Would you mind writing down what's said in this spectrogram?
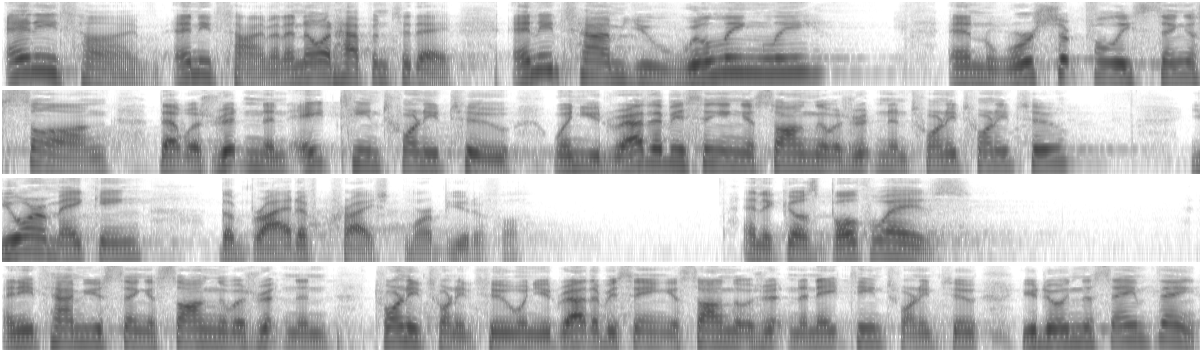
anytime, anytime, and I know it happened today, anytime you willingly and worshipfully sing a song that was written in 1822 when you'd rather be singing a song that was written in 2022, you are making the bride of Christ more beautiful. And it goes both ways. Anytime you sing a song that was written in 2022 when you'd rather be singing a song that was written in 1822, you're doing the same thing.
